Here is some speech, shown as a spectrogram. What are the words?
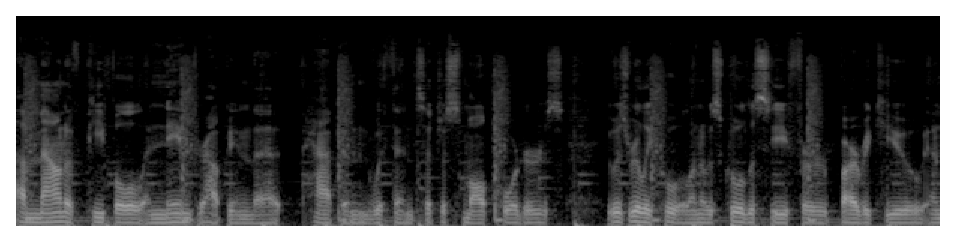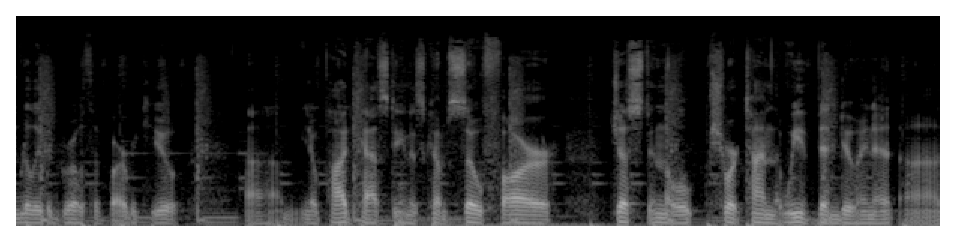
amount of people and name dropping that happened within such a small quarters, it was really cool. And it was cool to see for barbecue and really the growth of barbecue. Um, you know, podcasting has come so far just in the short time that we've been doing it. Uh,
